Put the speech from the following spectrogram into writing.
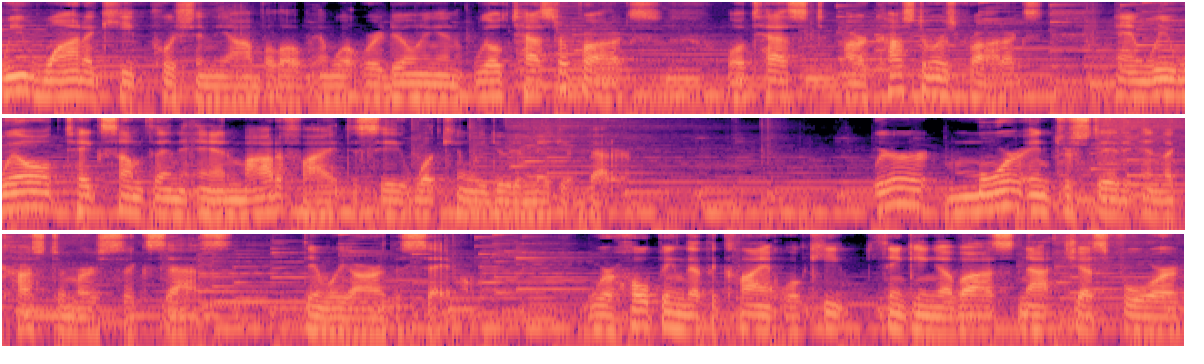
We want to keep pushing the envelope in what we're doing, and we'll test our products, we'll test our customers' products, and we will take something and modify it to see what can we do to make it better. We're more interested in the customer's success than we are the sale. We're hoping that the client will keep thinking of us not just for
